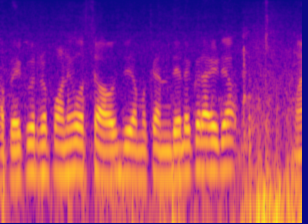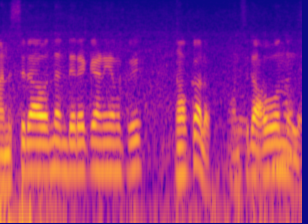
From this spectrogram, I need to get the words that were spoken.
അപ്പോഴേക്ക് ഇവരുടെ പണി കുറച്ചാവും ചെയ്യും. നമുക്ക് എന്തെങ്കിലുമൊക്കെ ഒരു ഐഡിയ മനസ്സിലാവുന്ന എന്തെങ്കിലുമൊക്കെ ആണെങ്കിൽ നമുക്ക് നോക്കാലോ. മനസ്സിലാവുമെന്നല്ലോ.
